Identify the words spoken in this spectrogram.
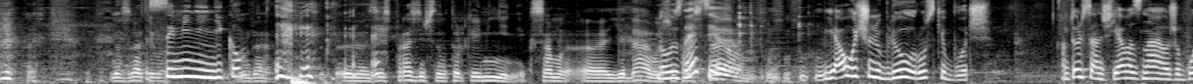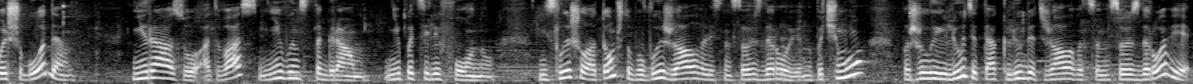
Назвать с именинником. Да. Э, здесь праздничный только именинник. Сам э, еда очень Ну, вы знаете, простая. я очень люблю русский борщ. Анатолий Александрович, я вас знаю уже больше года ни разу от вас ни в Инстаграм, ни по телефону не слышала о том, чтобы вы жаловались на свое здоровье. Но почему пожилые люди так любят жаловаться на свое здоровье?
